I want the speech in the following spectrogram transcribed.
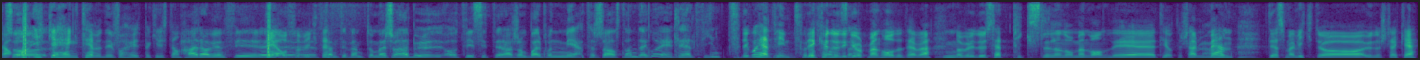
Ja, Så og ikke heng TV-en din for høyt på, Christian. her har vi en fire- Det er også viktig. 55-tommer, så her at vi sitter her sånn bare på en meters avstand, det går egentlig helt fint. Det går helt fint. For Det kunne du ikke gjort med en HD-TV. Mm. Da ville du sett pikslene nå med en vanlig 1080-skjerm. Men det som er viktig å understreke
